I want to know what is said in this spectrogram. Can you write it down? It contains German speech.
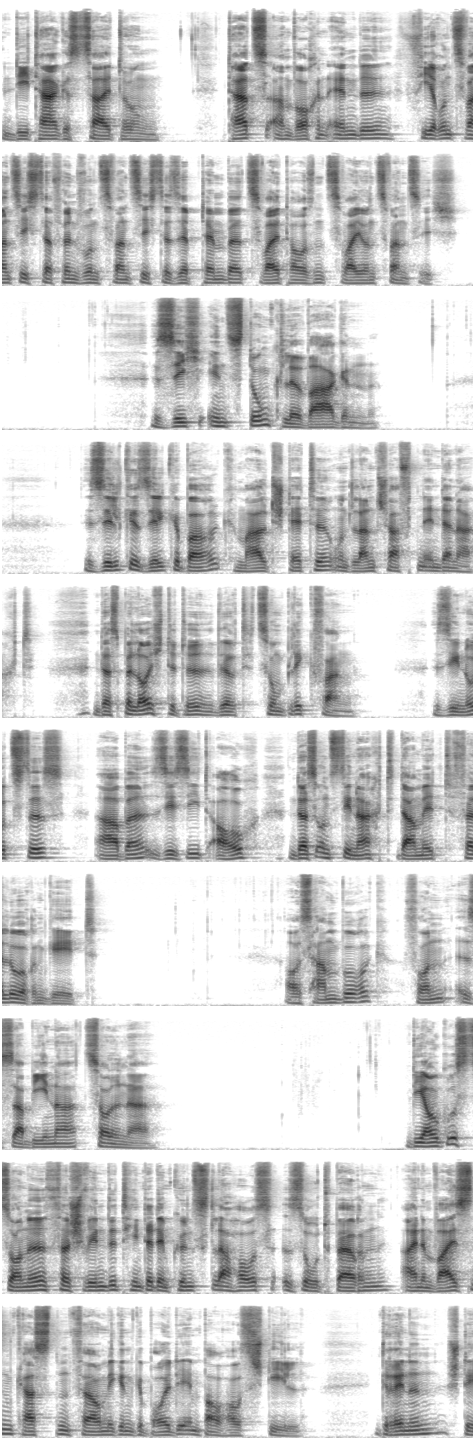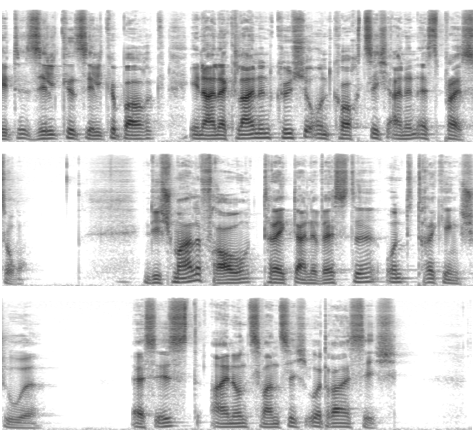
Die Tageszeitung Taz am Wochenende 24. 25. September 2022 Sich ins Dunkle wagen Silke Silkeborg malt Städte und Landschaften in der Nacht. Das Beleuchtete wird zum Blickfang. Sie nutzt es, aber sie sieht auch, dass uns die Nacht damit verloren geht aus Hamburg von Sabina Zollner. Die Augustsonne verschwindet hinter dem Künstlerhaus Sodbörn, einem weißen kastenförmigen Gebäude im Bauhausstil. Drinnen steht Silke Silkeborg in einer kleinen Küche und kocht sich einen Espresso. Die schmale Frau trägt eine Weste und Trekkingschuhe. Es ist 21.30 Uhr.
